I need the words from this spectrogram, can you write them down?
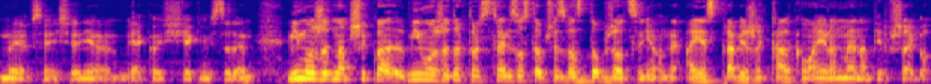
my, w sensie, nie wiem, jakoś jakimś cudem. Mimo, że na przykład, mimo, że Doktor Strange został przez was dobrze oceniony, a jest prawie, że kalką Ironmana pierwszego.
